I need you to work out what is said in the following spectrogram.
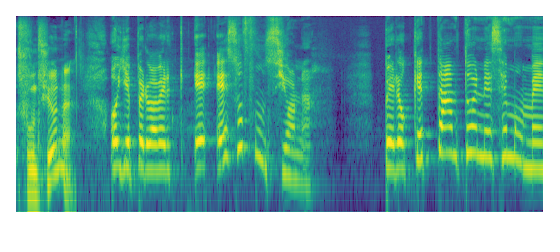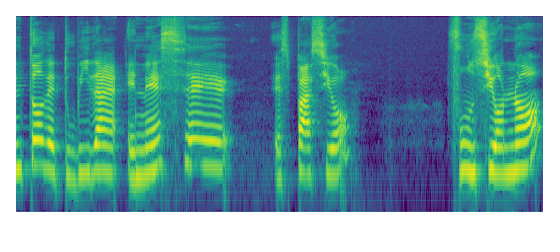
funciona. Oye, pero a ver, e, eso funciona. Pero ¿qué tanto en ese momento de tu vida, en ese espacio, funcionó?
